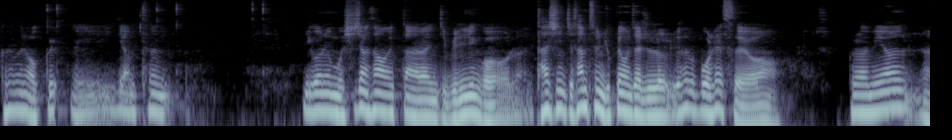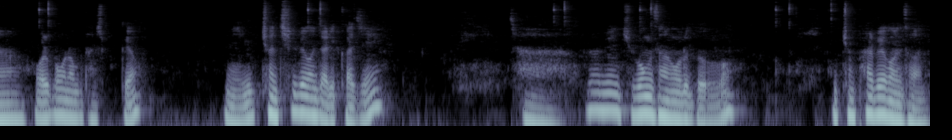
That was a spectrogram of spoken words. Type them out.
그러면 업그 이게 아무튼 이거는 뭐 시장 상황에 따라 이제 밀린 거 다시 이제 3,600원짜리로 회복을 했어요. 그러면 어, 월봉을 한번 다시 볼게요. 네, 6,700원짜리까지. 자, 그러면 주봉상으로도 6,800원 선,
